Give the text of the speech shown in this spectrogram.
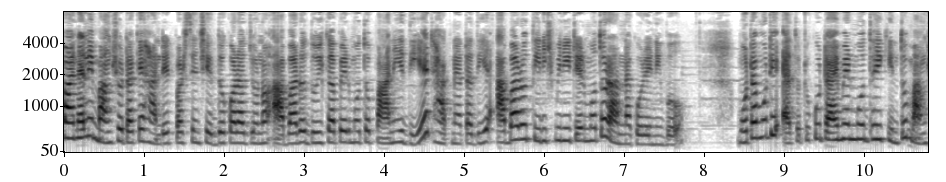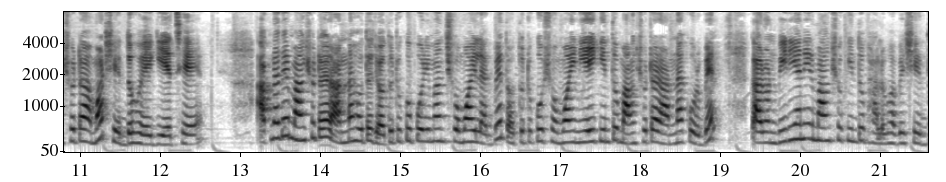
ফাইনালি মাংসটাকে হান্ড্রেড পারসেন্ট সেদ্ধ করার জন্য আবারও দুই কাপের মতো পানি দিয়ে, ঢাকনাটা দিয়ে আবারও তিরিশ মিনিটের মতো রান্না করে নিব। মোটামুটি এতটুকু টাইমের মধ্যেই কিন্তু মাংসটা আমার সেদ্ধ হয়ে গিয়েছে। আপনাদের মাংসটা রান্না হতে যতটুকু পরিমাণ সময় লাগবে, ততটুকু সময় নিয়েই কিন্তু মাংসটা রান্না করবেন। কারণ বিরিয়ানির মাংস কিন্তু ভালোভাবে সেদ্ধ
